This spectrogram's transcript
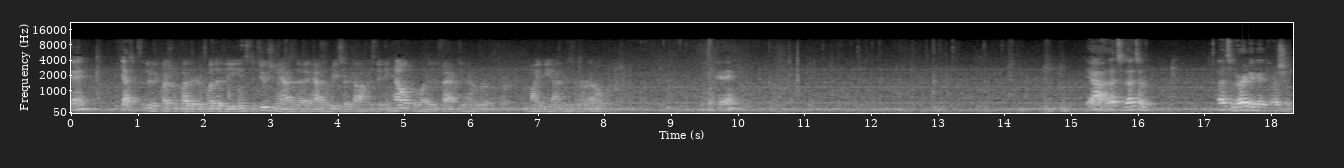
Okay, yes? So there's a question of whether, whether the institution has a, has a research office that can help, or whether the faculty member might be on his or her own. Okay. Yeah, that's, that's a, that's a very good question.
